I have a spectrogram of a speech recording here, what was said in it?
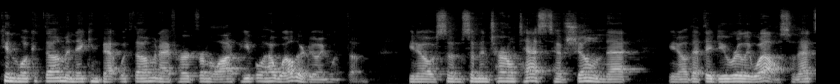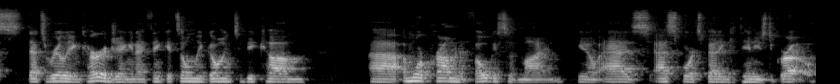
can look at them and they can bet with them. And i've heard from a lot of people how well they're doing with them. You know some some internal tests have shown that you know that they do really well. So that's that's really encouraging. And i think it's only going to become uh, a more prominent focus of mine you know as as sports betting continues to grow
